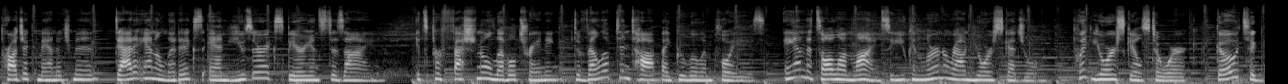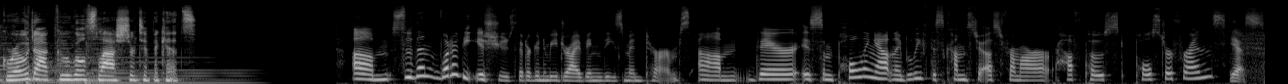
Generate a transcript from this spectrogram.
project management, data analytics, and user experience design. It's professional level training developed and taught by Google employees, and it's all online so you can learn around your schedule. Put your skills to work. Go to grow.google/certificates. Um, so then, what are the issues that are going to be driving these midterms? Um, there is some polling out, and I believe this comes to us from our HuffPost pollster friends. Yes.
